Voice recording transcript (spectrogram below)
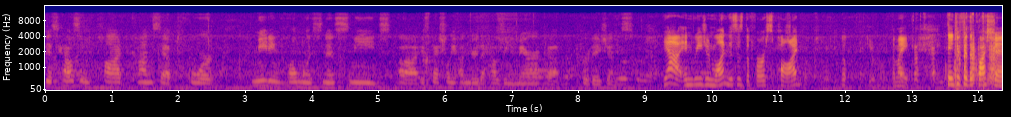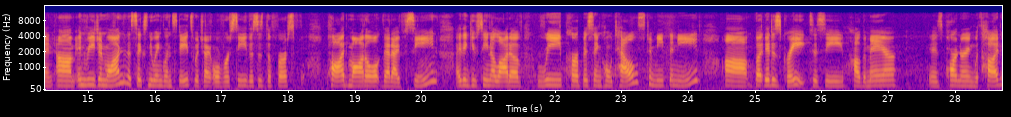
this housing pod concept for meeting homelessness needs, uh, especially under the Housing America provisions? Yeah, in Region 1, this is the first pod. Oh, the mic. Thank you for the question. Um, in Region 1, the six New England states, which I oversee, this is the first pod model that I've seen. I think you've seen a lot of repurposing hotels to meet the need, uh, but it is great to see how the mayor, is partnering with HUD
